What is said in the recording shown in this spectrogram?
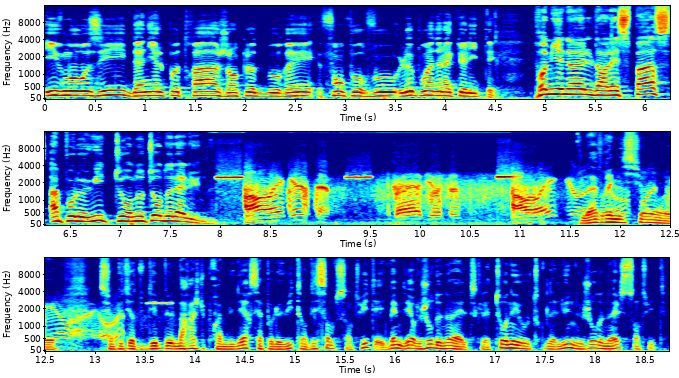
Yves Mourouzi, Daniel Potra, Jean-Claude Bourré font pour vous le point de l'actualité. Premier Noël dans l'espace, Apollo 8 tourne autour de la Lune. La vraie mission, euh, si on peut dire, du démarrage du programme lunaire, c'est Apollo 8 en décembre 68, et même d'ailleurs le jour de Noël, parce qu'elle a tourné autour de la Lune le jour de Noël 68.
